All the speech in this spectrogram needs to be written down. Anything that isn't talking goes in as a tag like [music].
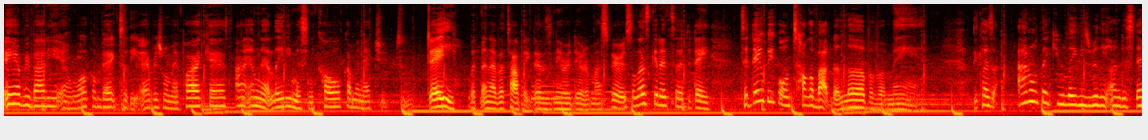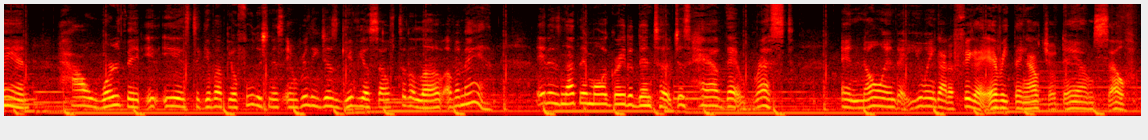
Hey, everybody, and welcome back to the Average Woman Podcast. I am that lady, Miss Nicole, coming at you today with another topic that is near and dear to my spirit. So let's get into it today. Today, we're going to talk about the love of a man because I don't think you ladies really understand how worth it it is to give up your foolishness and really just give yourself to the love of a man. It is nothing more greater than to just have that rest and knowing that you ain't got to figure everything out your damn self.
